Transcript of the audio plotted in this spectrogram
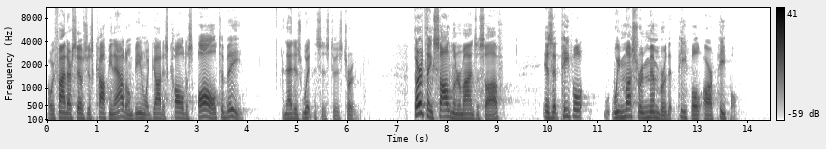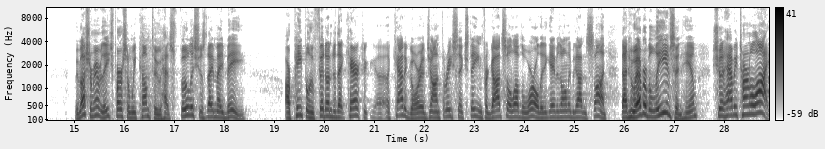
or we find ourselves just copying out on being what God has called us all to be, and that is witnesses to His truth. Third thing Solomon reminds us of is that people, we must remember that people are people. We must remember that each person we come to, as foolish as they may be, are people who fit under that character, uh, category of John 3:16. For God so loved the world that He gave His only begotten Son, that whoever believes in Him should have eternal life.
